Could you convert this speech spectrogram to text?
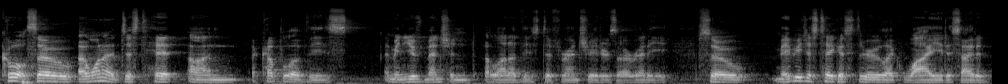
Cool. So i want to just hit on a couple of these. I mean you've mentioned a lot of these differentiators already. So maybe just take us through like why you decided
